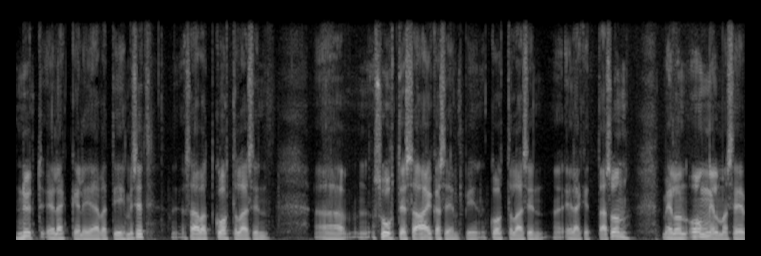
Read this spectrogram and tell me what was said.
nyt eläkkeelle jäävät ihmiset saavat kohtalaisen suhteessa aikaisempiin kohtalaisen eläketason. Meillä on ongelma se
